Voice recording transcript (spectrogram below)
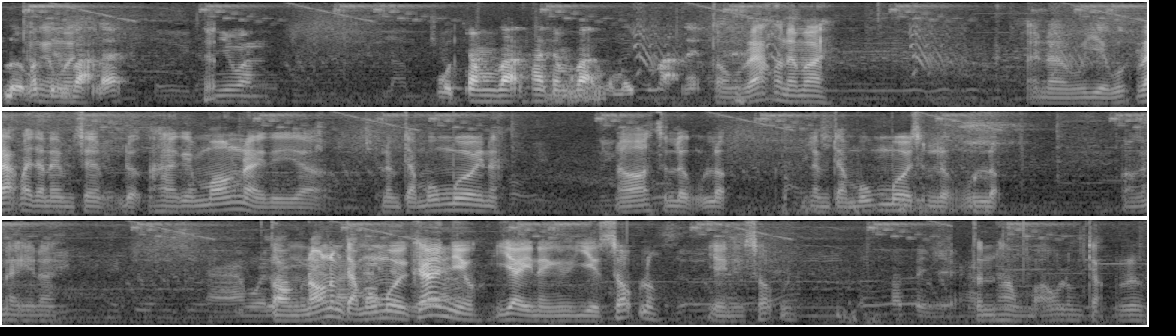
Đổi mất tiền vạn đấy. Nhiêu anh. 100 vạn 200 vạn của mấy trăm vạn đấy. Toàn rác thôi em ơi. Đây là bây giờ vứt rác ra cho anh em xem. Được hai cái món này thì uh, 540 này nó sinh lượng lực 540 sinh lượng lực còn cái này đây à 15 toàn nón ngàn, 540 hai khá nhiều. giày này về shop luôn. Giày này shop luôn. Tinh hồng bảo luôn chặt rương.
